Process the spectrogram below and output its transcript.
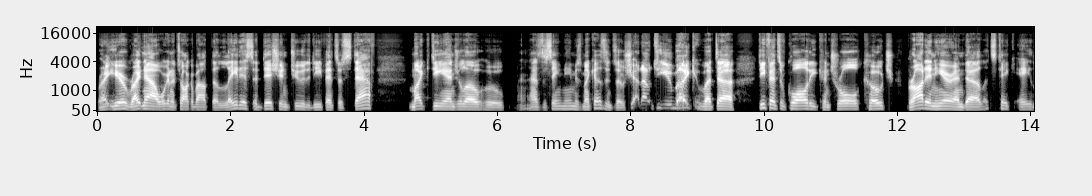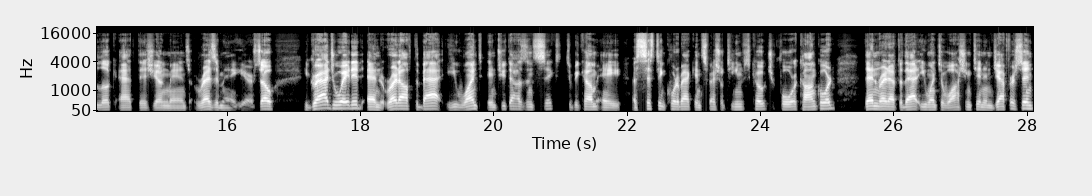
right here, right now, we're going to talk about the latest addition to the defensive staff. Mike DiAngelo, who has the same name as my cousin. So shout out to you, Mike. But uh, defensive quality control coach brought in here. And uh, let's take a look at this young man's resume here. So he graduated, and right off the bat, he went in 2006 to become a assistant quarterback and special teams coach for Concord. Then, right after that, he went to Washington and Jefferson,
